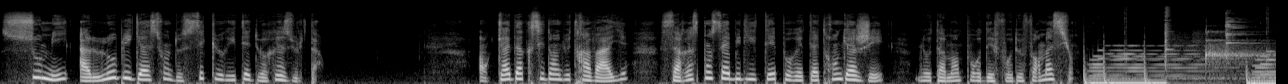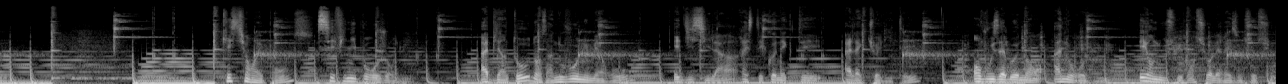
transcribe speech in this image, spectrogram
soumis à l'obligation de sécurité de résultat. En cas d'accident du travail, sa responsabilité pourrait être engagée, notamment pour défaut de formation. Questions-réponses, c'est fini pour aujourd'hui. À bientôt dans un nouveau numéro, et d'ici là, restez connectés à l'actualité en vous abonnant à nos revues et en nous suivant sur les réseaux sociaux.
